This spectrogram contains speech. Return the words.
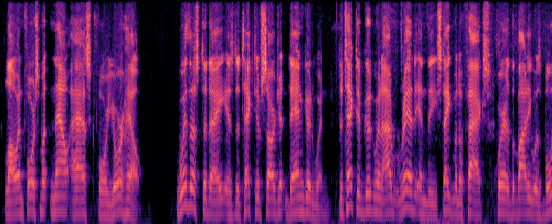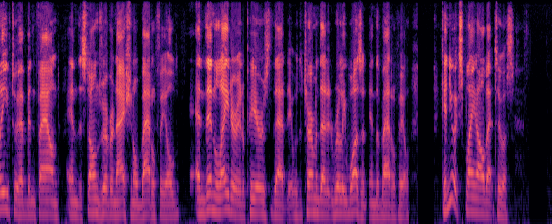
Law enforcement now asks for your help. With us today is Detective Sergeant Dan Goodwin. Detective Goodwin, I read in the statement of facts where the body was believed to have been found in the Stones River National Battlefield, and then later it appears that it was determined that it really wasn't in the battlefield. Can you explain all that to us?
